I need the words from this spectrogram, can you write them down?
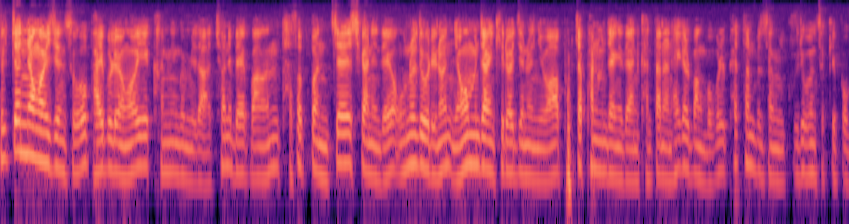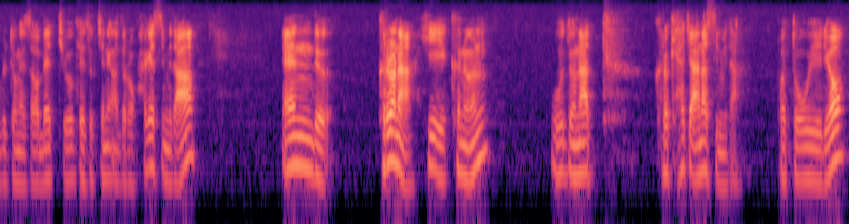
실전 영어의 진수 바이블 영어의 강민구입니다. 1245번째 시간인데요. 오늘도 우리는 영어 문장이 길어지는 이유와 복잡한 문장에 대한 간단한 해결 방법을 패턴 분석 및 구조 분석 기법을 통해서 매튜 계속 진행하도록 하겠습니다. and 그러나 he 그는 would not 그렇게 하지 않았습니다. but 오히려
